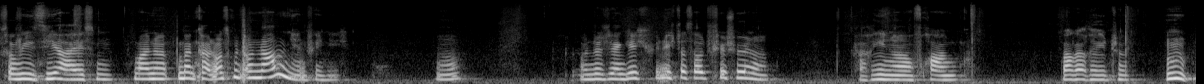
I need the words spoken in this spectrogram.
so wie sie heißen. Ich meine, man kann uns mit einem Namen nennen, finde ich. Ja? Und das denke ich, finde ich das halt viel schöner. Karina, Frank, Margarete. Hm.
